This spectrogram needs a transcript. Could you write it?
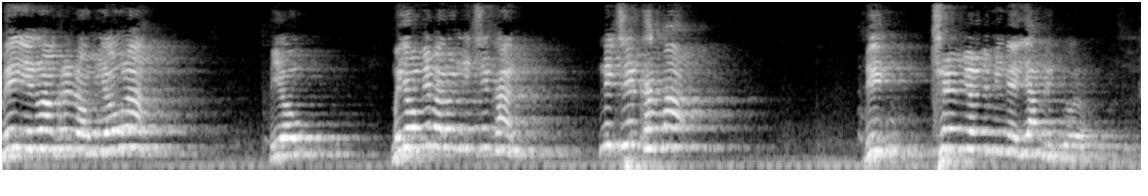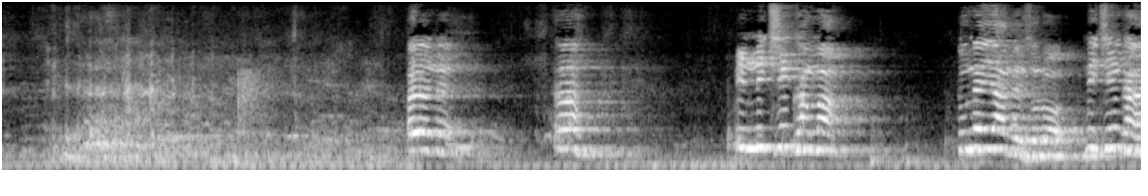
မင်းရင်တော့ခရစ်တော်မယုံလားမယုံမယုံပြပါလို့နိချင်းခံနိချင်းခံမဒီချင်းမျိုးသမီးနဲ့ရမယ်ပြောတော့အဲ့ဒါနဲ့အာမင်းနိချင်းခံမသူနဲ့ရမယ်ဆိုတော့နိချင်းခံရ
